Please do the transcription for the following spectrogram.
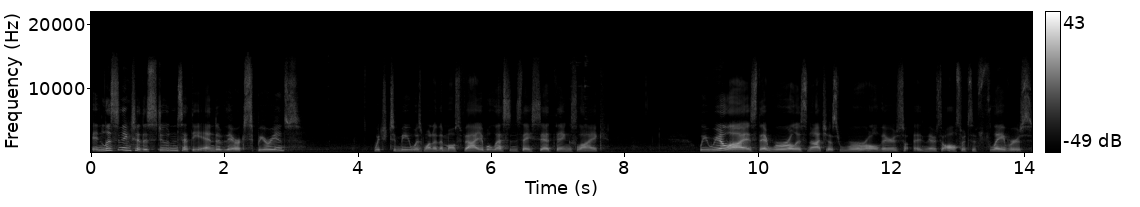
in listening to the students at the end of their experience, which to me was one of the most valuable lessons, they said things like, we realize that rural is not just rural. There's, there's all sorts of flavors.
